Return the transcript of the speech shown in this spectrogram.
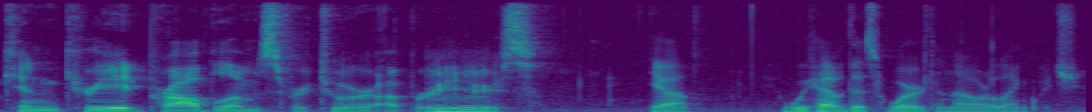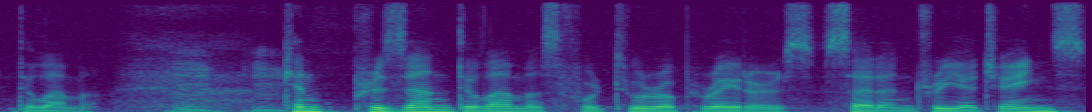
can create problems for tour Mm-hmm. operators. yeah, we have this word in our language, dilemma. Mm, mm. Can present dilemmas for tour operators, said Andrea Janes.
